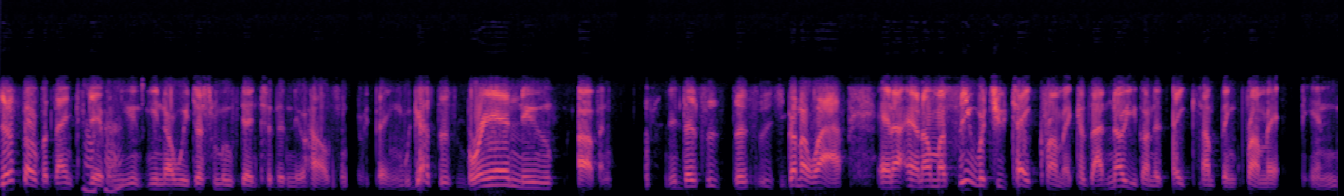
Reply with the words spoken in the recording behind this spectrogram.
Just over Thanksgiving, Okay. you you know, we just moved into the new house and everything. We got this brand new oven. This is this is you're gonna laugh, and I, and I'm gonna see what you take from it because I know you're gonna take something from it, and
